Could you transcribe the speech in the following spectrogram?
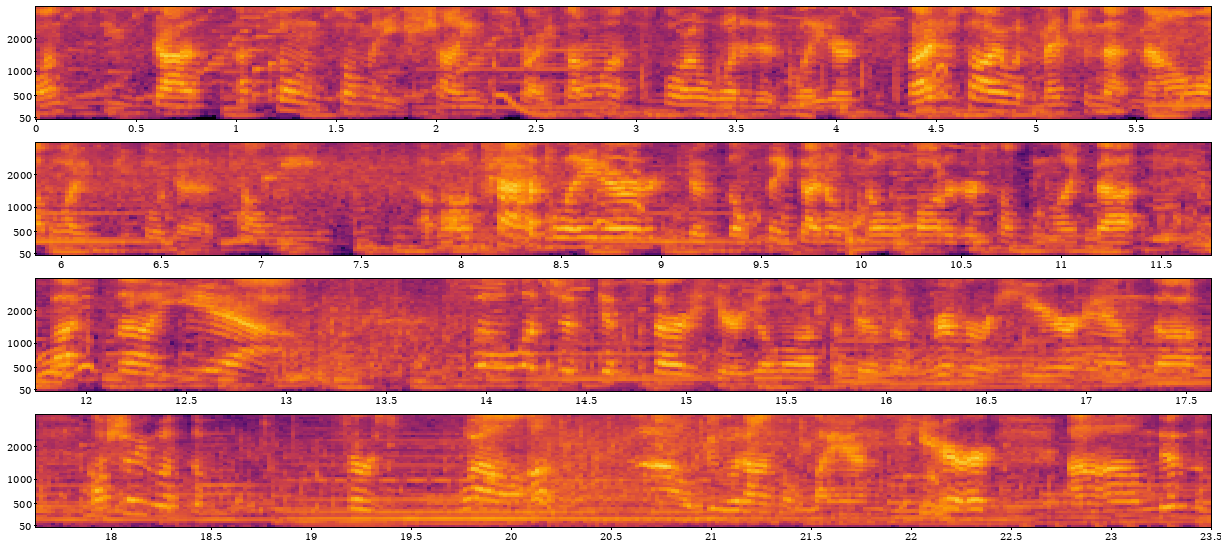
once you've got so and so many shine sprites. I don't want to spoil what it is later, but I just thought I would mention that now, otherwise people are going to tell me about that later, because they'll think I don't know about it or something like that. But, uh, yeah. So let's just get started here. You'll notice that there's a river here, and uh, I'll show you what the first... Well, I'll, I'll do it on the land here. Um, there's a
